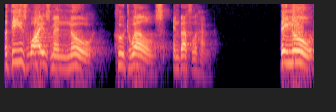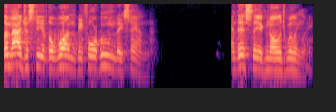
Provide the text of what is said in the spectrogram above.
But these wise men know who dwells in Bethlehem. They know the majesty of the one before whom they stand. And this they acknowledge willingly.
